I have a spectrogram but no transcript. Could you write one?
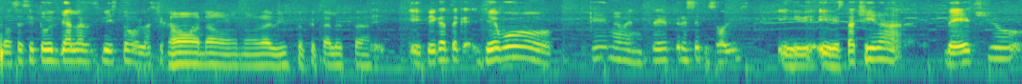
no sé si tú ya la has visto o la has checado. No, no, no la he visto. ¿Qué tal está? Y fíjate que llevo, que me aventé tres episodios y, está chida. De hecho,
